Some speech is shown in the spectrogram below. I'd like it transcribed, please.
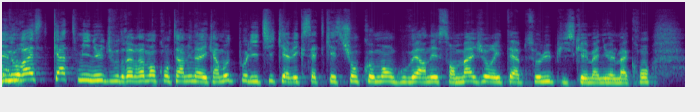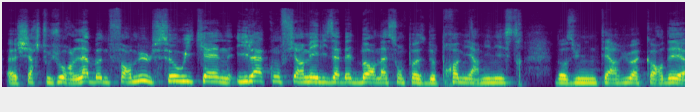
Il nous reste 4 minutes. Je voudrais vraiment qu'on termine avec un mot de politique, avec cette question comment gouverner sans majorité absolue, puisque Emmanuel Macron euh, cherche toujours la bonne formule. Ce week-end, il a confirmé Elisabeth Borne à son poste de première ministre dans une interview accordée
